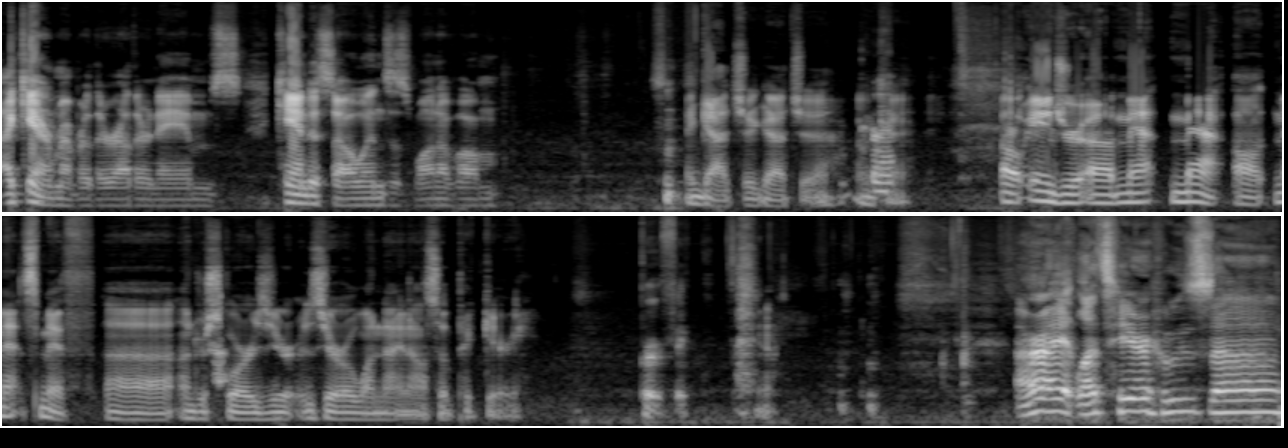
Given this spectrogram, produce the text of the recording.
I can't remember their other names. Candace Owens is one of them. I gotcha, gotcha. Okay. Okay. Oh, Andrew, uh, Matt, Matt, uh, Matt Smith, uh, underscore zero zero one nine also picked Gary. Perfect. Yeah. All right, let's hear who's uh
